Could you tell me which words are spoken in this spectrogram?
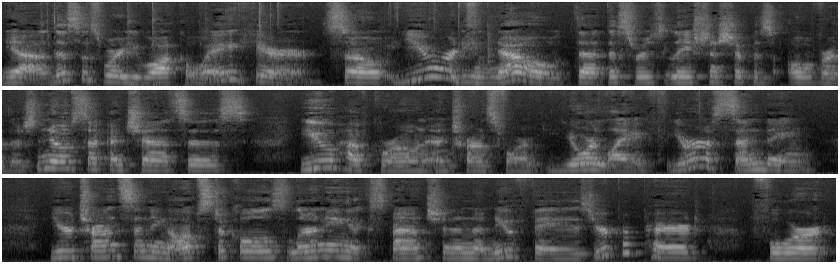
yeah, this is where you walk away here. So you already know that this relationship is over. There's no second chances. You have grown and transformed your life. You're ascending. You're transcending obstacles, learning expansion, a new phase. You're prepared for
